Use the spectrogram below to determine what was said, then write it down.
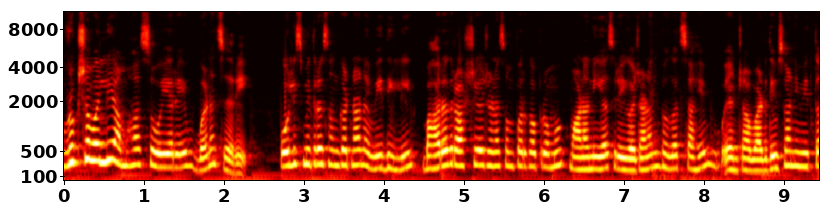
वृक्षवल्ली आम्हा सोयरे वनचरे पोलीस मित्र संघटना नवी दिल्ली भारत राष्ट्रीय जनसंपर्क प्रमुख माननीय श्री गजानन भगत साहेब यांच्या वाढदिवसानिमित्त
